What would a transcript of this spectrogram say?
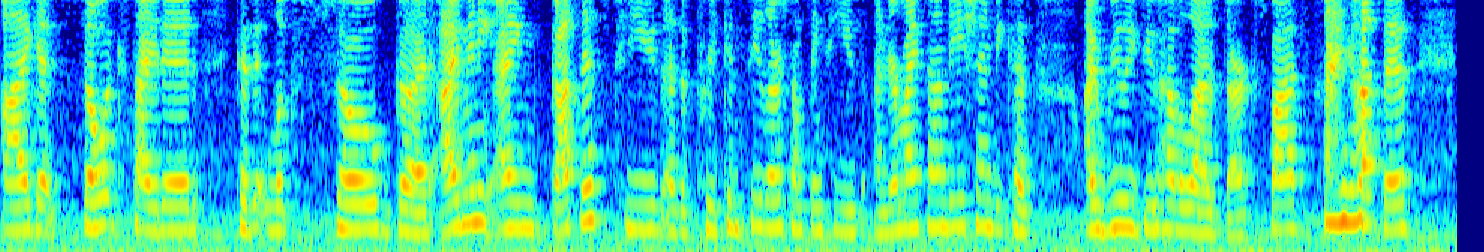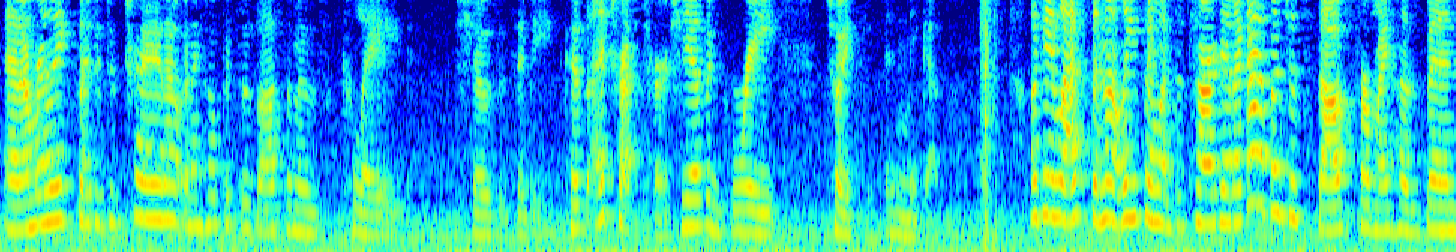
I get so excited because it looks so good. I mean, I got this to use as a pre-concealer, something to use under my foundation because I really do have a lot of dark spots. I got this, and I'm really excited to try it out, and I hope it's as awesome as Calais shows it to be because I trust her. She has a great choice in makeup. Okay, last but not least, I went to Target. I got a bunch of stuff for my husband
